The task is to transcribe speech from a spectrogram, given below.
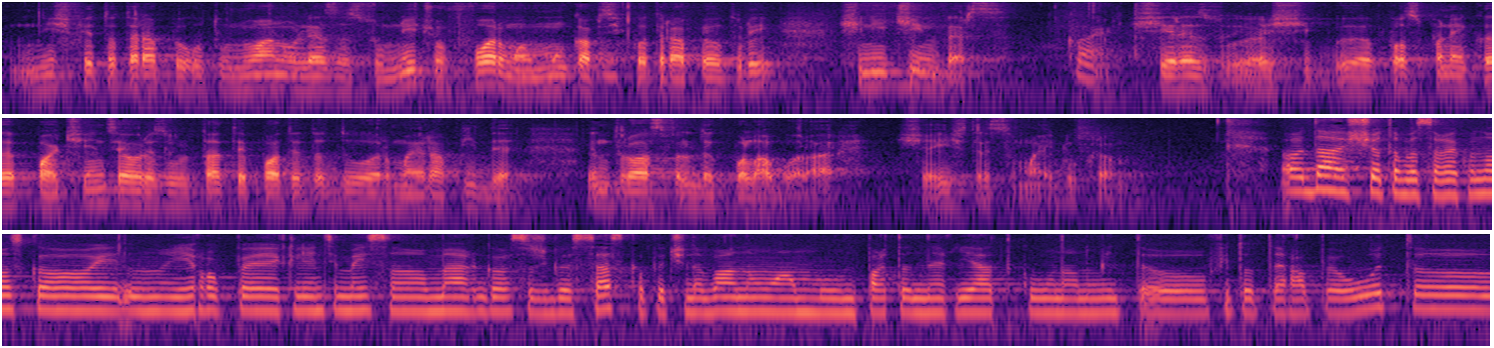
nici fitoterapeutul nu anulează sub nicio formă munca psihoterapeutului și nici invers. Corect. Și, rezu- și uh, pot spune că pacienții au rezultate poate de două ori mai rapide într-o astfel de colaborare. Și aici trebuie să mai lucrăm. Uh, da, și eu trebuie să recunosc că îi rog pe clienții mei să meargă să-și găsească pe cineva. Nu am un parteneriat cu un anumit uh, fitoterapeut. Uh,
